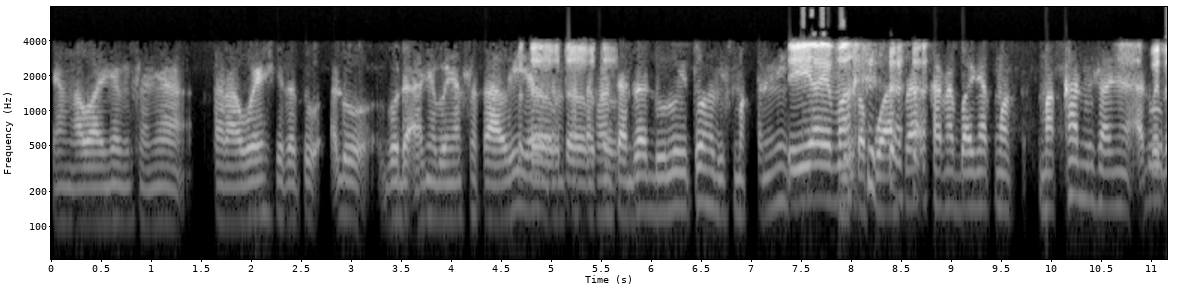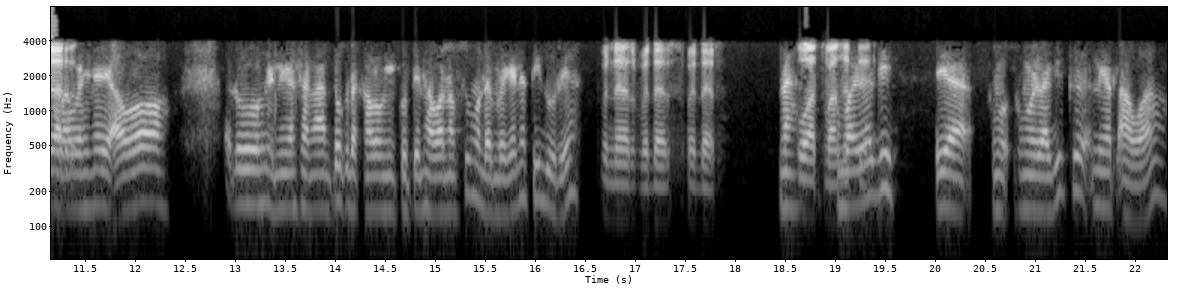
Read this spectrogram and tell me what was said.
yang awalnya misalnya taraweh kita tuh aduh godaannya banyak sekali Betul, ya betul, kata Kang betul. Chandra dulu itu habis makan ini Iya emang. buka puasa karena banyak mak- makan misalnya aduh tarawehnya ya Allah aduh ini nggak ngantuk dah kalau ngikutin hawa nafsu dan mereka tidur ya benar, benar, benar. nah Kuat banget kembali ya. lagi iya kem- kembali lagi ke niat awal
